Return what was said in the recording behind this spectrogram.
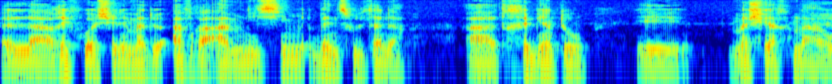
la Refouachelema de Avraham Nissim Ben Sultana. À très bientôt et Mashiach Nao.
